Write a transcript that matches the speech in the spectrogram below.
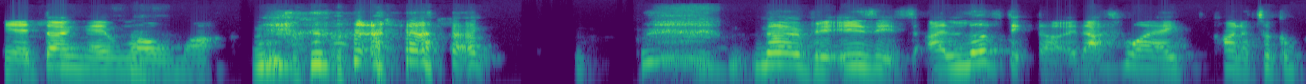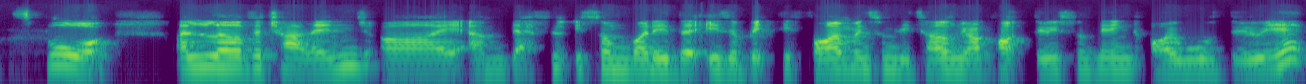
Yeah, don't get wrong, Mark. no, but it is. It's I loved it though. That's why I kind of took up sport. I love a challenge. I am definitely somebody that is a bit defiant when somebody tells me I can't do something, I will do it.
